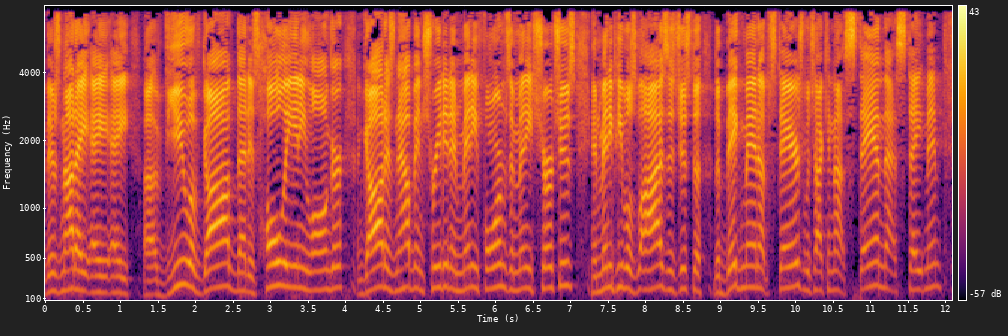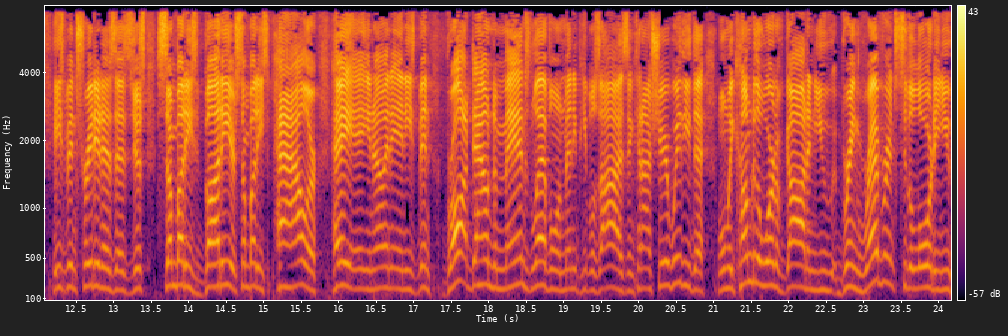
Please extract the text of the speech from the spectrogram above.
There's not a, a, a, a, view of God that is holy any longer. God has now been treated in many forms in many churches, in many people's lives, as just the, the big man upstairs, which I cannot stand that statement. He's been treated as, as just somebody's buddy or somebody's pal or, hey, you know, and, and he's been brought down to man's level in many people's eyes. And can I share with you that when we come to the Word of God and you bring reverence to the Lord and you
